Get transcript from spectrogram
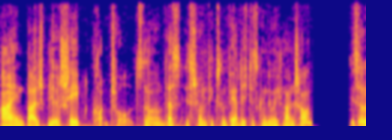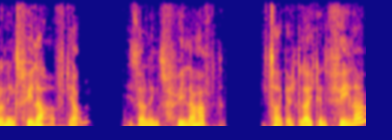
ein Beispiel Shaped Controls. Ne? Das ist schon fix und fertig, das könnt ihr euch mal anschauen. Ist allerdings fehlerhaft, ja. Ist allerdings fehlerhaft. Ich zeige euch gleich den Fehler.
